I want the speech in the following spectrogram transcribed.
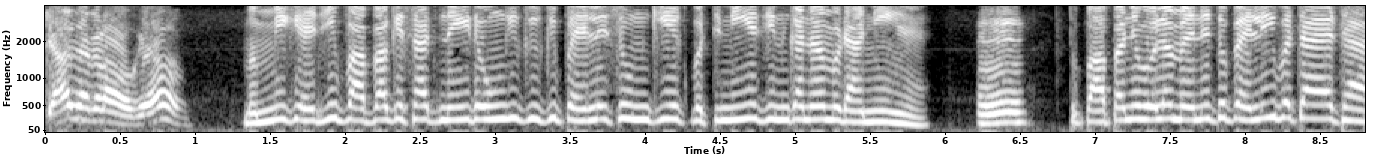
क्या झगड़ा हो गया? मम्मी कह रही पापा के साथ नहीं रहूँगी क्योंकि पहले से उनकी एक पत्नी है जिनका नाम रानी है। हम्म। तो पापा ने बोला मैंने तो पहले ही बताया था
